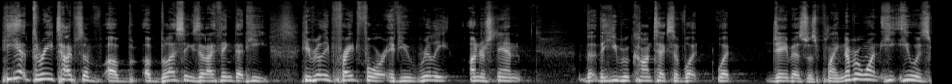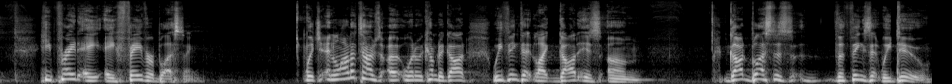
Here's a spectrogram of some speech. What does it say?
he had three types of, of, of blessings that I think that he he really prayed for if you really understand the, the Hebrew context of what what Jabez was playing. Number one, he, he was he prayed a, a favor blessing, which and a lot of times uh, when we come to God, we think that like God is um, God blesses the things that we do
